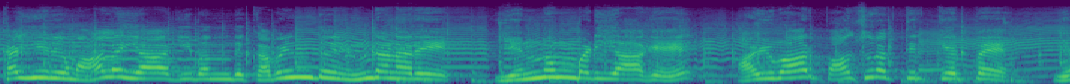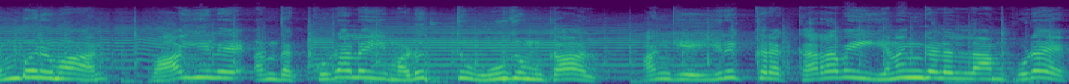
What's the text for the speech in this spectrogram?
கயிறு மாலையாகி வந்து கவிழ்ந்து நின்றனரே என்னும்படியாக அழ்வார் பாசுரத்திற்கேற்ப எம்பெருமான் வாயிலே அந்த குழலை மடுத்து ஊதும் கால் அங்கே இருக்கிற கறவை இனங்களெல்லாம் கூட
